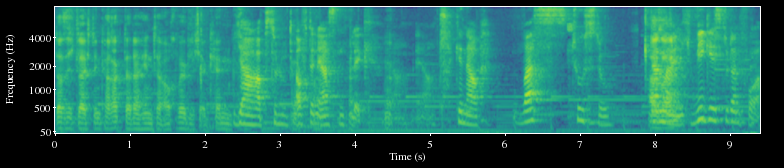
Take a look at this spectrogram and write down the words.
dass ich gleich den Charakter dahinter auch wirklich erkennen kann. Ja, absolut, auf den ersten Blick. Ja. Ja, Genau. Was tust du? Dann Also meine ein- ich, wie gehst du dann vor?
